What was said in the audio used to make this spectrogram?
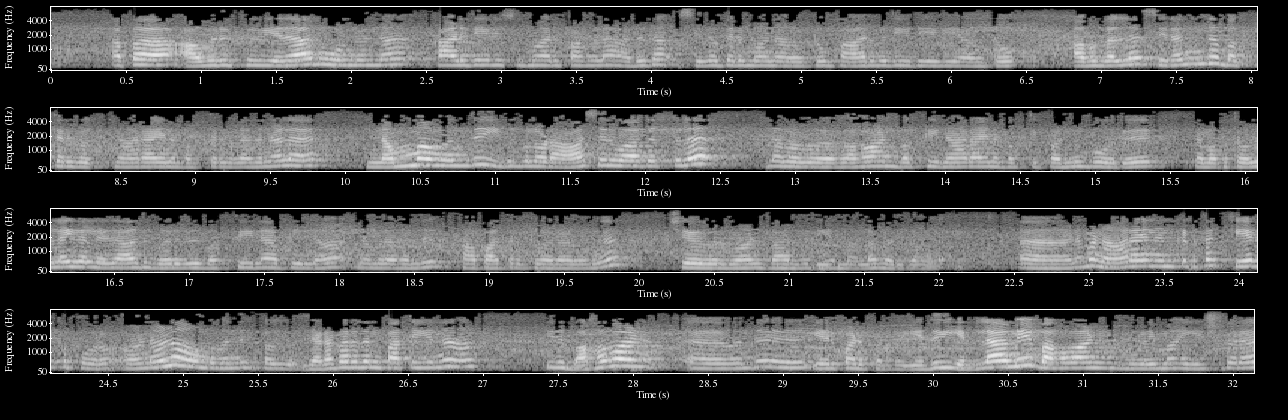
அவருக்கு ஏதாவது ஒன்றுன்னா காளி தேவி சும்மா இருப்பாங்களா? அதுதான் சிவபெருமான் ஆகட்டும் பார்வதி தேவி ஆகட்டும் அவங்கெல்லாம் சிறந்த பக்தர்கள் நாராயண பக்தர்கள். அதனால நம்ம வந்து இவங்களோட ஆசிர்வாதத்தில் நம்ம பகவான் பக்தி நாராயண பக்தி பண்ணும்போது நமக்கு தொல்லைகள் ஏதாவது வருது பக்தியில் அப்படின்னா நம்மளை வந்து காப்பாத்துறதுக்கு வரவங்க சிவபெருமான் பார்வதி அம்மாலாம் வருவாங்க. ஆஹ் நம்ம நாராயணன் கிட்ட தான் கேட்க போறோம். ஆனாலும் அவங்க வந்து இப்போ ஜடபரதன் பார்த்தீங்கன்னா இது பகவான் வந்து ஏற்பாடு பண்றது எது எல்லாமே பகவான் மூலியமா ஈஸ்வர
